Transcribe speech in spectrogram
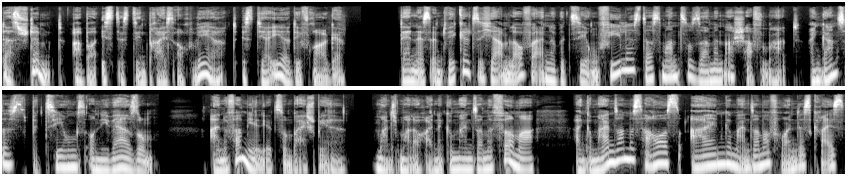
Das stimmt, aber ist es den Preis auch wert, ist ja eher die Frage. Denn es entwickelt sich ja im Laufe einer Beziehung vieles, das man zusammen erschaffen hat. Ein ganzes Beziehungsuniversum. Eine Familie zum Beispiel. Manchmal auch eine gemeinsame Firma. Ein gemeinsames Haus, ein gemeinsamer Freundeskreis,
